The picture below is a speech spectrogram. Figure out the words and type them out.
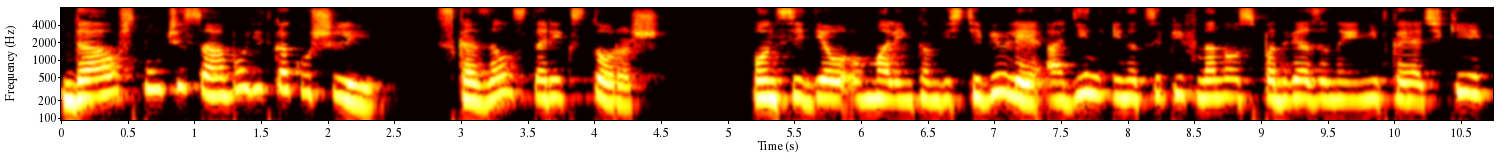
«Да уж, с полчаса будет, как ушли», — сказал старик-сторож. Он сидел в маленьком вестибюле один и, нацепив на нос подвязанные ниткой очки,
